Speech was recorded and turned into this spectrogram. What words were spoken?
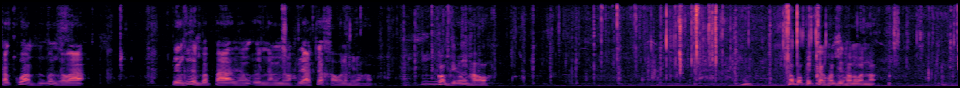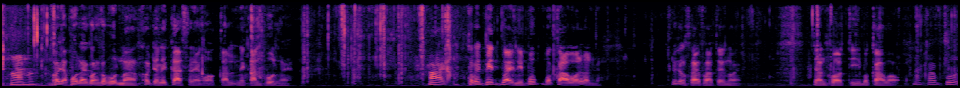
ตักความบางคนก็ว่าเรื่องอื่นปลาปลาอย่างอื่นอย่างเนาะแล้วแต่เขานะพี่น้องครับ ความคิดของเขาเขาบอกปิดกันความคิดของวันเนาะใช่ค่ะเขาอยากพูดอะไรก็ให้เขาพูดมา เขาจะได้กล้าแสดงออกกันในการพูดไงใช่ถ้าไปปิดไว้นี่ปุ๊บบอกกล้าบอกได้แบบนี้คือต้องสายฝาเต้นหน่อยยันพอตีบอกกล้าบอกแล้วก็พูด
